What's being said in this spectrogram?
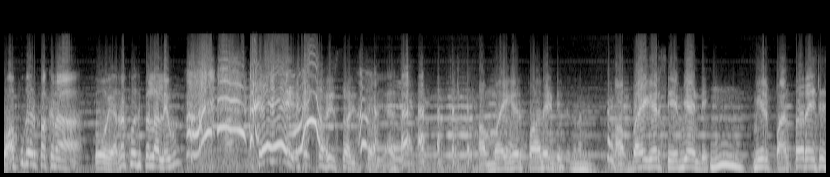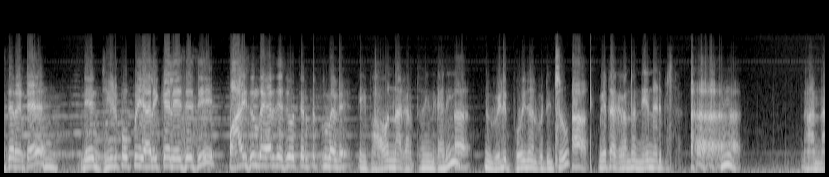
బాపు గారి పక్కన ఓ ఎర్ర కోతి పిల్ల లేవు. సారీ సారీ సారీ అమ్మాయి గారు పాలండి. అబ్బాయి గారు సేమియా అండి. మీరు పంచదార వేసేసారంటే నేను జీడిపప్పు యాలిక్కాయలు వేసేసి పాయసం తయారు చేసి వచ్చి తినిపిస్తుందండి ఈ భావన నాకు అర్థమైంది కానీ. నువ్వు వెళ్ళి భోజనాలు పట్టించు. ఆ. మిగతా గ్రంథం నేను నడిపిస్తా. నాన్న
